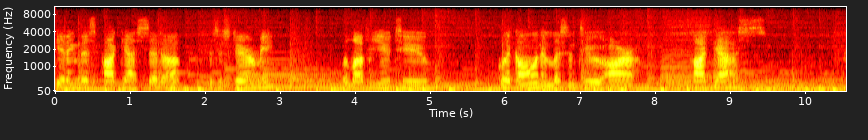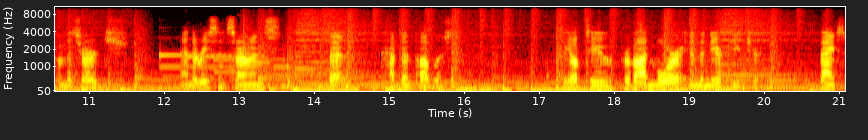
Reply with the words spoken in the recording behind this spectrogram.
getting this podcast set up. This is Jeremy. Would love for you to click on and listen to our podcasts from the church and the recent sermons that have been published. We hope to provide more in the near future. Thanks.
